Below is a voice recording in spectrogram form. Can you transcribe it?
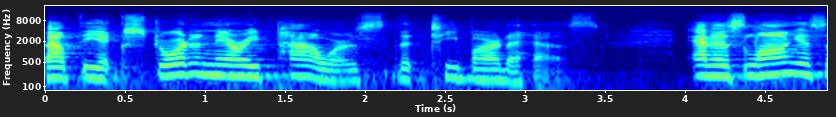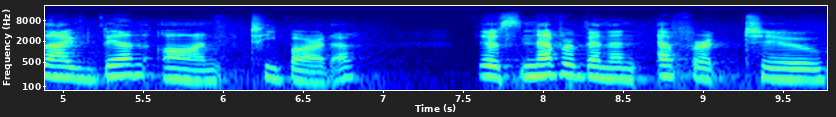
about the extraordinary powers that T-BARTA has. And as long as I've been on T-BARTA, there's never been an effort to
